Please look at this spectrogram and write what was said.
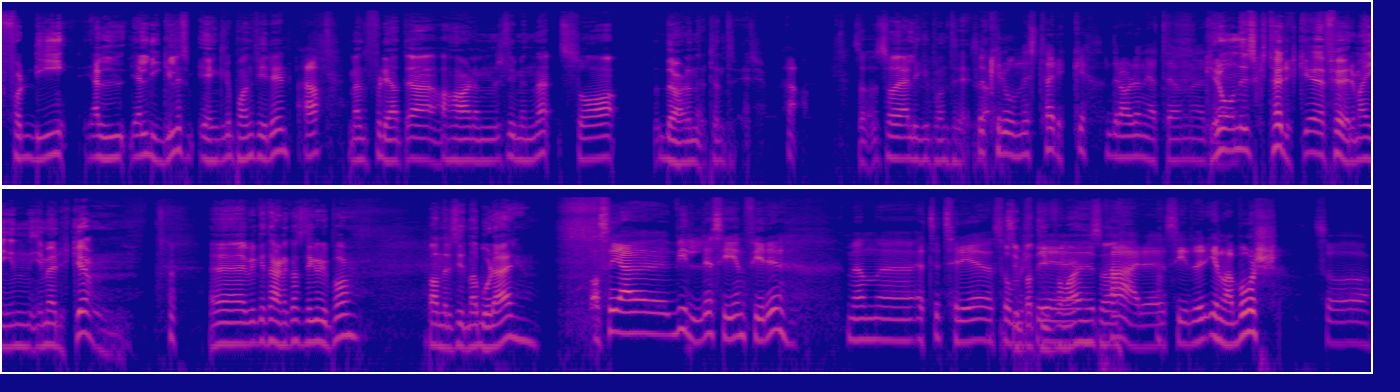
Fordi jeg, jeg ligger liksom egentlig på en firer, Ja. men fordi at jeg har de slimhinnene, så drar det ned til en treer. Så, så jeg ligger på en treer. Så kronisk tørke drar det ned til en eh, treer. Kronisk tørke fører meg inn i mørket. Eh, hvilket ternekast ligger du på? På andre siden av bordet her? Altså, jeg ville si en firer, men eh, etter tre Sympati for meg, så- pæresider innabords, så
